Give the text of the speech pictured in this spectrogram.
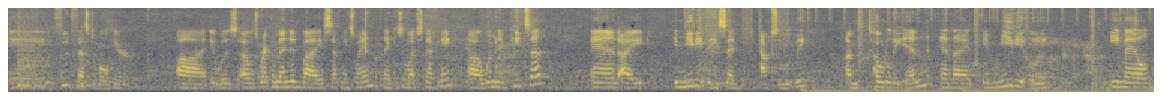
a food festival here. Uh, it was I was recommended by Stephanie Swain. Thank you so much, Stephanie. Uh, Women in Pizza, and I immediately said absolutely. I'm totally in, and I immediately emailed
